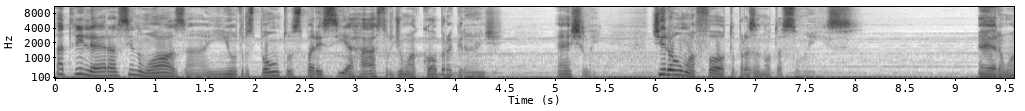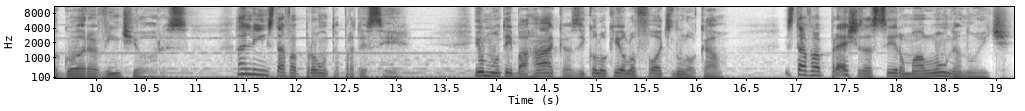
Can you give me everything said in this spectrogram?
a trilha era sinuosa e em outros pontos parecia rastro de uma cobra grande. Ashley tirou uma foto para as anotações. Eram agora 20 horas. A linha estava pronta para descer. Eu montei barracas e coloquei holofotes no local. Estava prestes a ser uma longa noite.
